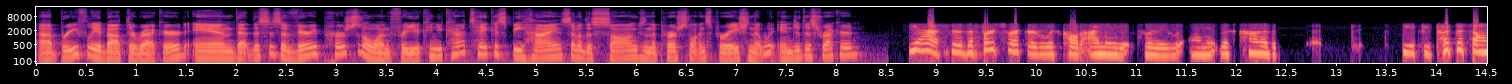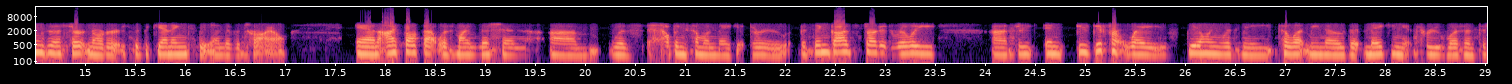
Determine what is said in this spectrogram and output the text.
uh, briefly about the record, and that this is a very personal one for you. Can you kind of take us behind some of the songs and the personal inspiration that went into this record? Yeah, so the first record was called I Made It Through, and it was kind of the if you put the songs in a certain order, it's the beginning to the end of a trial. And I thought that was my mission, um, was helping someone make it through. But then God started really uh, through in through different ways dealing with me to let me know that making it through wasn't the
